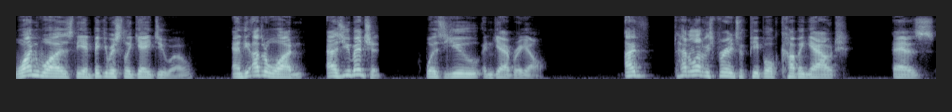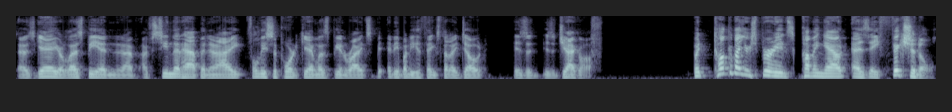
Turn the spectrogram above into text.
one was the ambiguously gay duo, and the other one, as you mentioned, was you and Gabrielle. I've had a lot of experience with people coming out as as gay or lesbian, and I've I've seen that happen, and I fully support gay and lesbian rights. Anybody who thinks that I don't is a is a jagoff. But talk about your experience coming out as a fictional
